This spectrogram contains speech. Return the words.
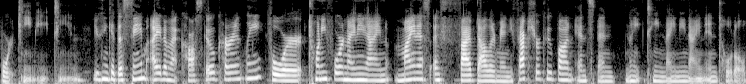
$14.18. You can get the same item at Costco currently for $24.99 minus a $5 manufacturer coupon and spend $19.99 in total.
